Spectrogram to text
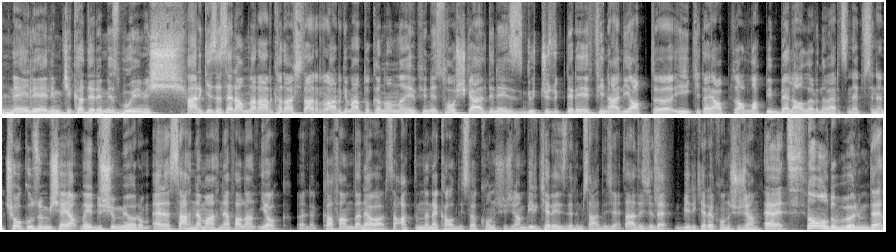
Neyleyelim ki kaderimiz buymuş. Herkese selamlar arkadaşlar. Argümento kanalına hepiniz hoş geldiniz. Güç yüzükleri final yaptı. İyi ki de yaptı. Allah bin belalarını versin hepsinin. Çok uzun bir şey yapmayı düşünmüyorum. Öyle sahne mahne falan yok. Öyle kafamda ne varsa aklımda ne kaldıysa konuşacağım. Bir kere izledim sadece. Sadece de bir kere konuşacağım. Evet. Ne oldu bu bölümde?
